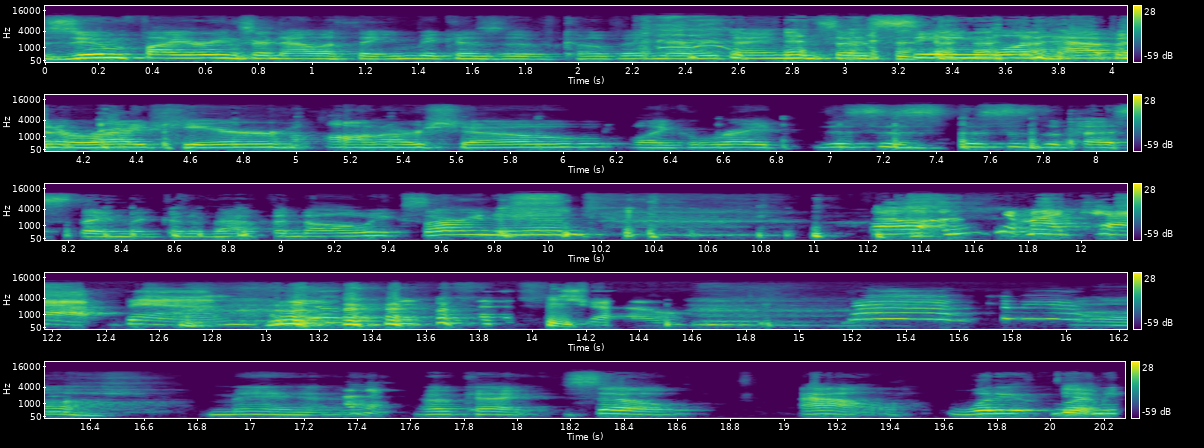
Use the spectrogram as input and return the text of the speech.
Zoom firings are now a thing because of COVID and everything, and so seeing one happen right here on our show, like right, this is this is the best thing that could have happened all week. Sorry, Nan. Well, let me get my cat, Ben. He'll do the show. Ben, Oh man. Okay. So Al, what do you, I Yeah. mean?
